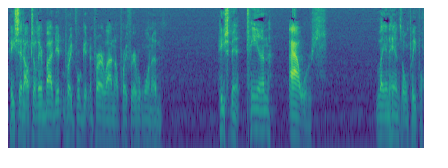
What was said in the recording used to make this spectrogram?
he said, I'll tell everybody I didn't pray for getting a prayer line. I'll pray for every one of them. He spent 10 hours laying hands on people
